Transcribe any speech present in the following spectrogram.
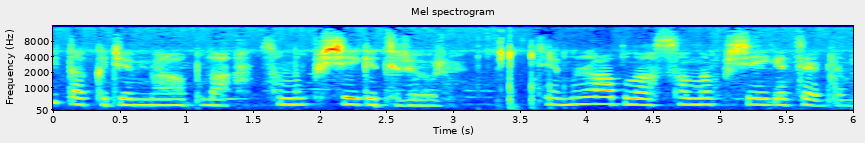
Bir dakika Cemre abla sana bir şey getiriyorum. Cemre abla sana bir şey getirdim.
